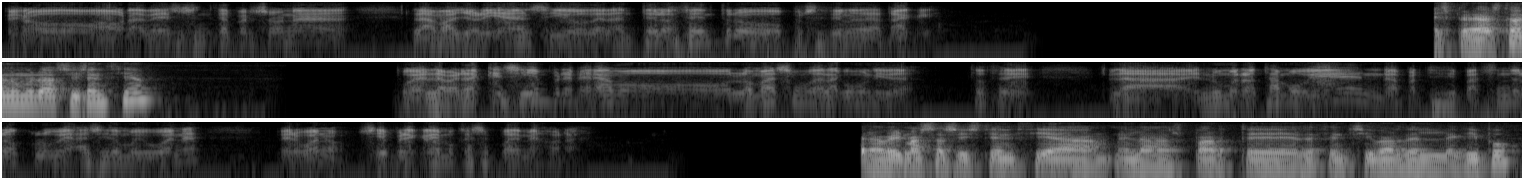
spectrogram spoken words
pero ahora de esas 60 personas la mayoría han sido delanteros, centro o posiciones de ataque. ¿Esperaste el número de asistencia? Pues la verdad es que siempre esperamos lo máximo de la comunidad. Entonces, la- el número está muy bien, la participación de los clubes ha sido muy buena, pero bueno, siempre creemos que se puede mejorar. ¿Pero haber más asistencia en las partes defensivas del equipo?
